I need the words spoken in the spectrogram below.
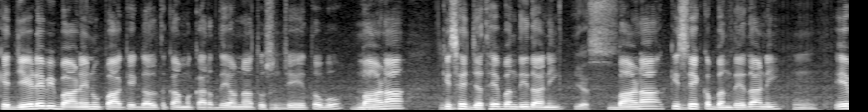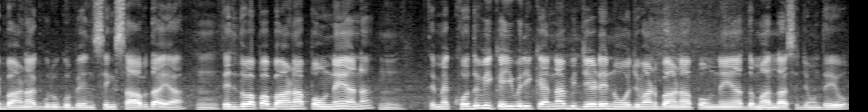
ਕਿ ਜਿਹੜੇ ਵੀ ਬਾਣੇ ਨੂੰ ਪਾ ਕੇ ਗਲਤ ਕੰਮ ਕਰਦੇ ਆ ਉਹਨਾਂ ਤੋਂ ਸੁਚੇਤ ਹੋਵੋ। ਬਾਣਾ ਕਿਸੇ ਜਥੇਬੰਦੀ ਦਾ ਨਹੀਂ। ਬਾਣਾ ਕਿਸੇ ਇੱਕ ਬੰਦੇ ਦਾ ਨਹੀਂ। ਇਹ ਬਾਣਾ ਗੁਰੂ ਗੋਬਿੰਦ ਸਿੰਘ ਸਾਹਿਬ ਦਾ ਆ। ਤੇ ਜਦੋਂ ਆਪਾਂ ਬਾਣਾ ਪਾਉਨੇ ਆ ਨਾ ਤੇ ਮੈਂ ਖੁਦ ਵੀ ਕਈ ਵਾਰੀ ਕਹਿਣਾ ਵੀ ਜਿਹੜੇ ਨੌਜਵਾਨ ਬਾਣਾ ਪਾਉਨੇ ਆ ਦਮਾਲਾ ਸਜਾਉਂਦੇ ਹੋ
